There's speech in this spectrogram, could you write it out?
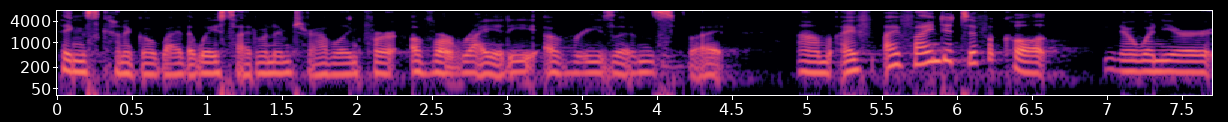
things kind of go by the wayside when I'm traveling for a variety of reasons. But um, I, f- I find it difficult, you know, when you're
